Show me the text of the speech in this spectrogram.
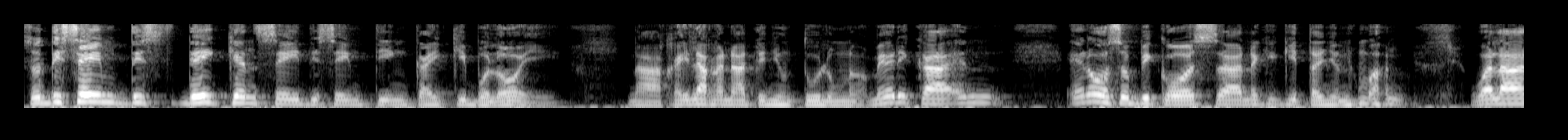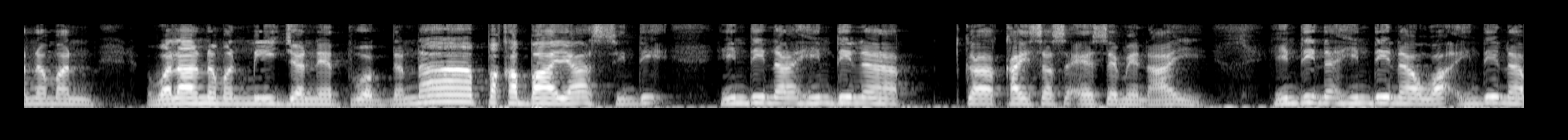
So, the same, this, they can say the same thing kay Kiboloy na kailangan natin yung tulong ng Amerika and and also because uh, nakikita nyo naman wala naman wala naman media network na napakabayas hindi hindi na hindi na ka- kaysa sa SMNI hindi na hindi na hindi na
